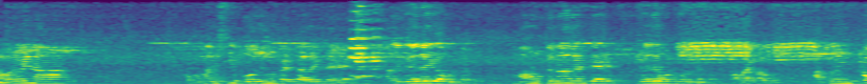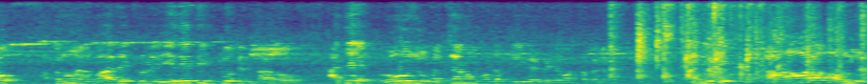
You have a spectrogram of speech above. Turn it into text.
ఎవరైనా ఒక మనిషికి భోజనం పెట్టాలంటే అది వేరేగా ఉంటుంది. మనం తినాలంటే వేరే ఉంటుంది అలా కాదు. అతను ఇంట్లో అతను ఆయన భార్య పిల్లలు ఏదైతే ఇంట్లో తింటారో అదే రోజు మధ్యాహ్నం పూట ఫ్రీగా పెట్టే మన అది చాలా అరుదు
